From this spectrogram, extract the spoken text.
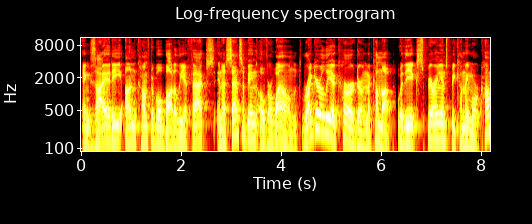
Anxiety, uncomfortable bodily effects, and a sense of being overwhelmed regularly occur during the come up, with the experience becoming more comfortable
